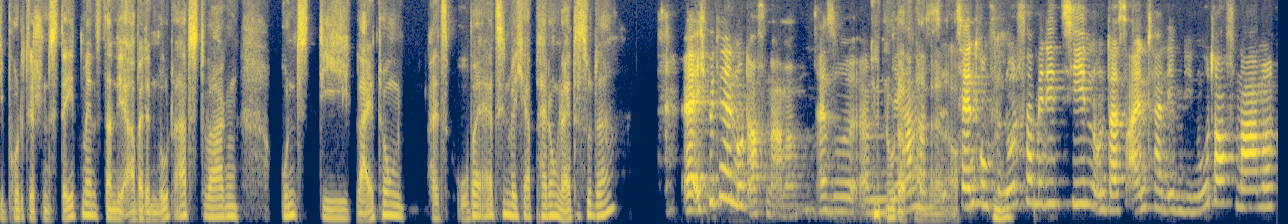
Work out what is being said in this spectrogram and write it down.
die politischen Statements, dann die Arbeit im Notarztwagen und die Leitung als Oberärztin, welche Abteilung leitest du da? Äh, ich bin in der Notaufnahme. Also ähm, Notaufnahme wir haben das Zentrum für mhm. Notfallmedizin und da ist ein Teil eben die Notaufnahme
